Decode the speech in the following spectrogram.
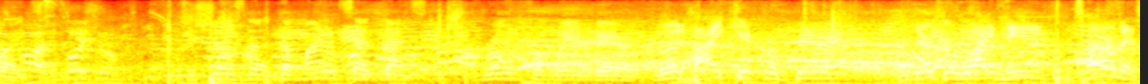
fights. It just shows the, the mindset that's grown from Wayne Barrett. Good high kick from Barrett. And there's a right hand from Thomas.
